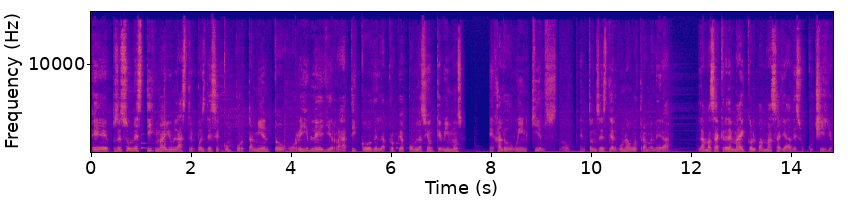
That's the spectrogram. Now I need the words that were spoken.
eh, pues es un estigma y un lastre pues de ese comportamiento horrible y errático de la propia población que vimos en Halloween Kills, ¿no? Entonces de alguna u otra manera la masacre de Michael va más allá de su cuchillo.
